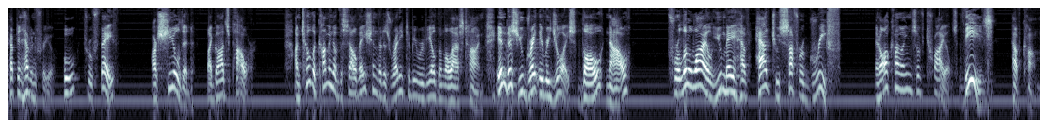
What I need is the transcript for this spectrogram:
kept in heaven for you, who, through faith, are shielded by God's power until the coming of the salvation that is ready to be revealed in the last time. In this you greatly rejoice, though now, for a little while, you may have had to suffer grief and all kinds of trials. These have come,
